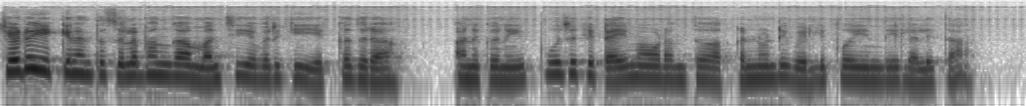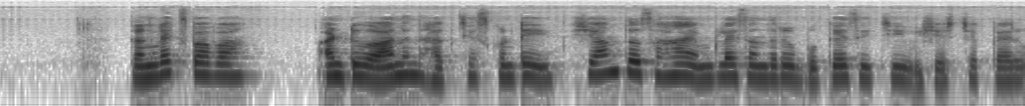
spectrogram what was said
చెడు ఎక్కినంత సులభంగా మంచి ఎవరికి ఎక్కదురా అనుకుని పూజకి టైం అవడంతో అక్కడి నుండి వెళ్ళిపోయింది లలిత. కంగ్రాక్స్ బావా అంటూ ఆనంద్ హక్ చేసుకుంటే శ్యామ్తో సహా ఎంప్లాయీస్ అందరూ బుకేస్ ఇచ్చి విషెస్ చెప్పారు.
